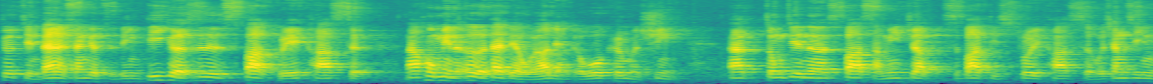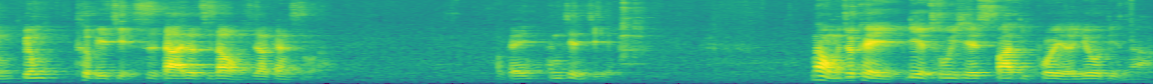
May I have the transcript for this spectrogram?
就简单的三个指令。第一个是 Spark Create Cluster，那后面的二代表我要两个 Worker Machine，那中间呢 Spark Submit Job，Spark Destroy Cluster，我相信不用特别解释，大家就知道我们是要干什么。OK，很简洁。那我们就可以列出一些 Spark Deploy 的优点啊。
